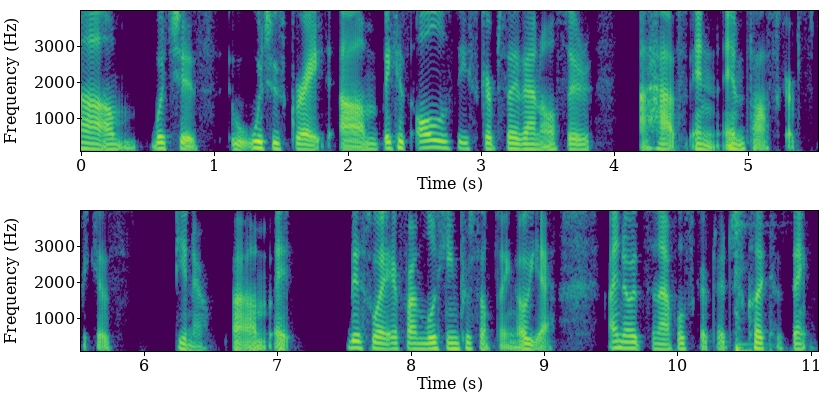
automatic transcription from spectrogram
um, which is which is great um, because all of these scripts I then also have in in fast scripts because you know um, it, this way if I'm looking for something. Oh yeah. I know it's an Apple script. I just click the thing.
